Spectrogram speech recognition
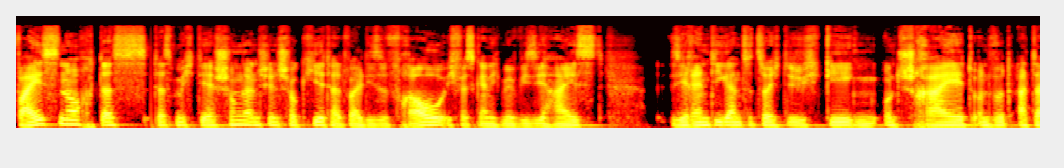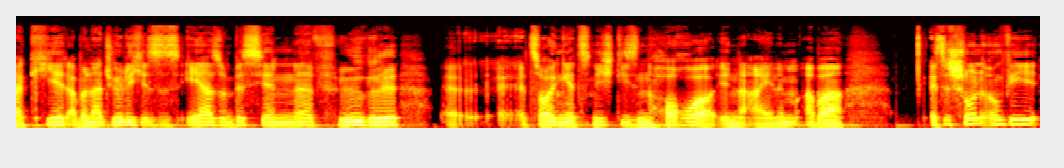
weiß noch, dass, dass mich der schon ganz schön schockiert hat, weil diese Frau, ich weiß gar nicht mehr, wie sie heißt, sie rennt die ganze Zeit durch die und schreit und wird attackiert. Aber natürlich ist es eher so ein bisschen, ne, Vögel äh, erzeugen jetzt nicht diesen Horror in einem, aber es ist schon irgendwie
